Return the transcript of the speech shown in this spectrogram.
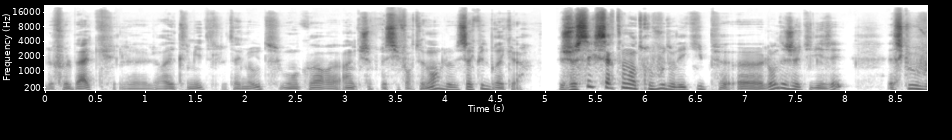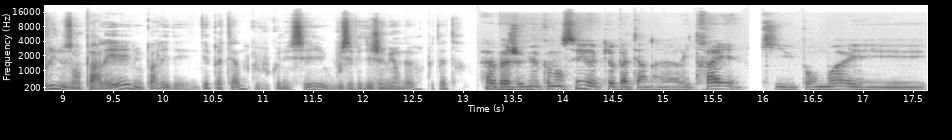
le fallback, le, rate limit, le timeout, ou encore euh, un que j'apprécie fortement, le circuit breaker. Je sais que certains d'entre vous dans l'équipe euh, l'ont déjà utilisé. Est-ce que vous voulez nous en parler, nous parler des, patterns que vous connaissez ou vous avez déjà mis en œuvre peut-être? Ah bah, Je veux bien commencer avec le pattern euh, retry qui pour moi est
